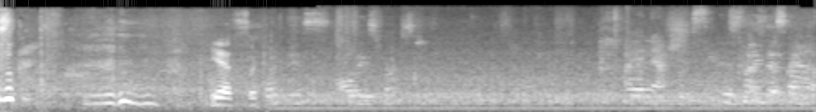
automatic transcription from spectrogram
In that fast. Yes, okay. All these first? I hadn't actually seen this. kind of one sounds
